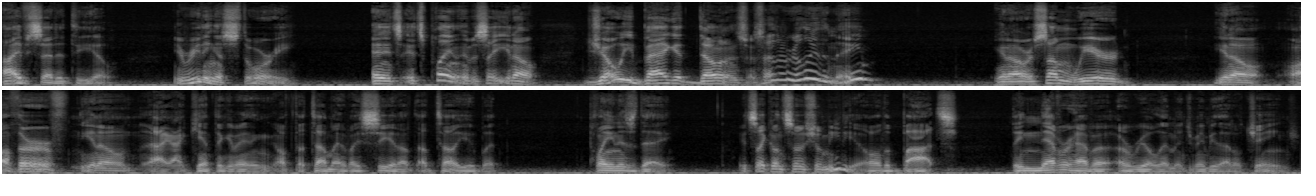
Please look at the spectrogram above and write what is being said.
I've said it to you. You're reading a story, and it's it's plain. It would say, you know, Joey Bag of Donuts. Is that really the name? You know, or some weird, you know, author. You know, I, I can't think of anything off the top of my head. If I see it, I'll, I'll tell you. But plain as day. It's like on social media, all the bots. They never have a, a real image. Maybe that'll change.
